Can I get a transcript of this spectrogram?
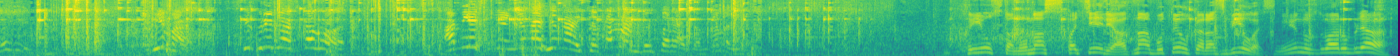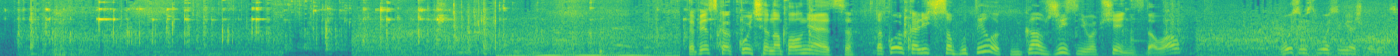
Ложи! Дима! Ты принес кого? Объясни, не нагинайся! Командуй парадом! Давай! Хьюстон, у нас потери. Одна бутылка разбилась. Минус 2 рубля. Капец, как куча наполняется. Такое количество бутылок никогда в жизни вообще не сдавал. 88 ящиков у нас.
